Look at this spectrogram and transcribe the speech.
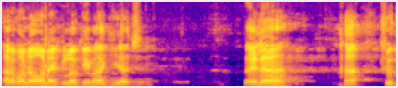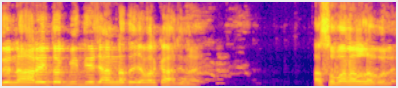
তার মানে অনেক লোকই বাকি আছে। তাই না? শুধু নারেই তকবির দিয়ে জান্নাতে যাওয়ার কাজ নাই। আসমান আল্লাহ বলে।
